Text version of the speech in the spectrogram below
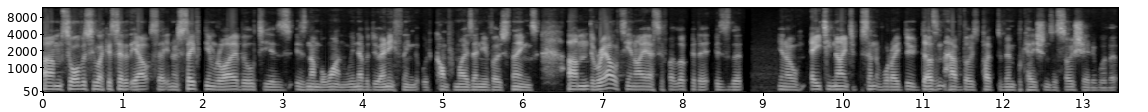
Um, so obviously, like I said at the outset, you know, safety and reliability is, is number one. We never do anything that would compromise any of those things. Um, the reality in IS, if I look at it, is that you know 80 90% of what i do doesn't have those types of implications associated with it.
